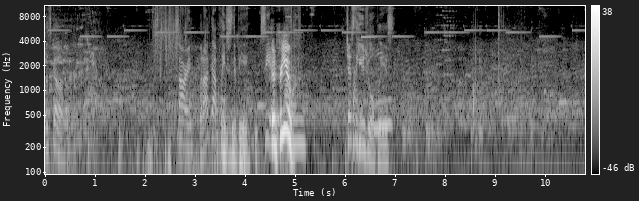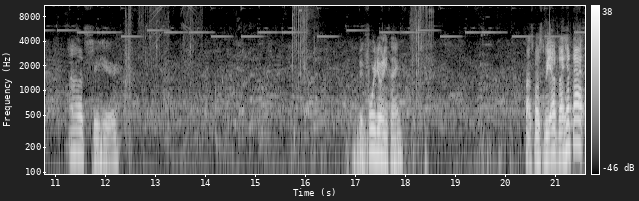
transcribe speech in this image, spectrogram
let's go. Sorry, but I've got places to be. See ya. Good for you. Um, Just the usual, please. Uh, let's see here. Before we do anything. It's not supposed to be up. Did I hit that?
